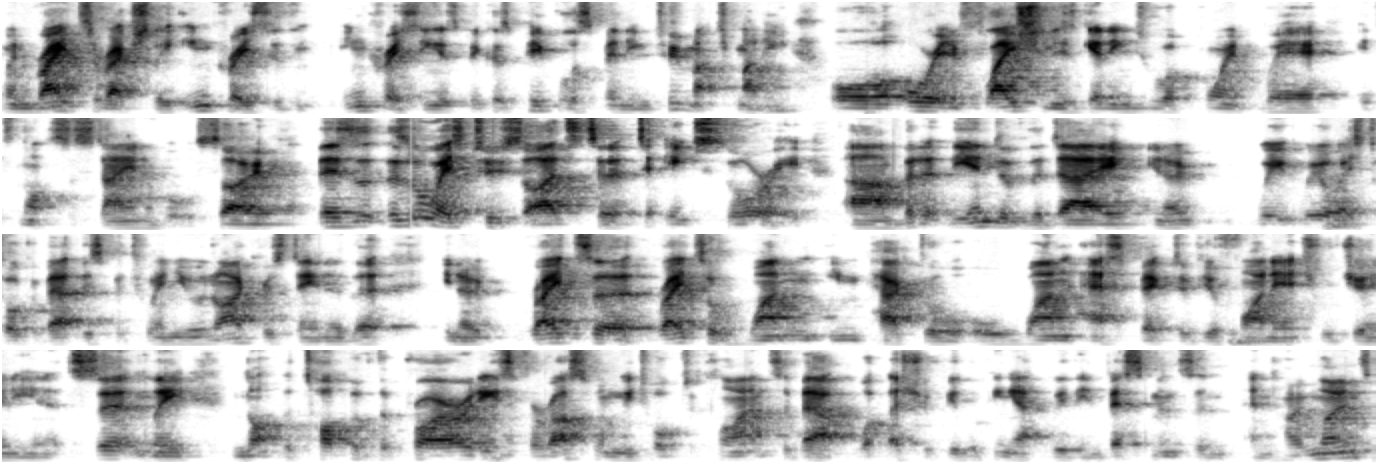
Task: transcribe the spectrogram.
when rates are actually increasing, increasing, it's because people are spending too much money, or or inflation is getting to a point where it's not sustainable. So there's there's always two sides to, to each story. Um, but at the end of the day, you know, we, we always talk about this between you and I, Christina, that you know rates are rates are one impact or, or, one aspect of your financial journey, and it's certainly not the top of the priorities for us when we talk to clients about what they should be looking at with investments and, and home loans.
